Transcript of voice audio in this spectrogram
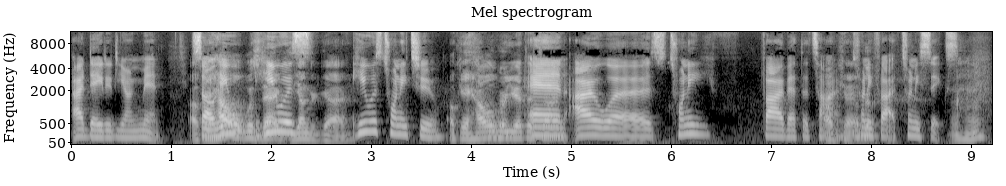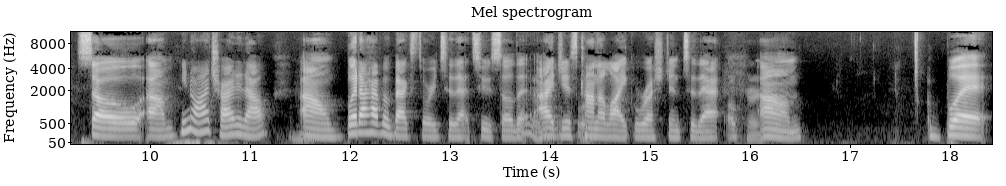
I dated young men. so how he, old was he that was younger guy? He was 22, Okay, how old were you at the and time? And I was 25 at the time, Okay. 25, 26. Uh-huh. So, um, you know, I tried it out, Mm-hmm. um, but I have a backstory to that too. So that I just kind of like rushed into that. Oh, Okay. Um, but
